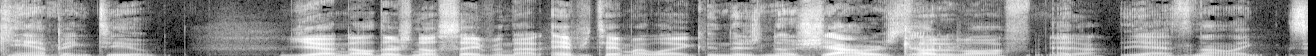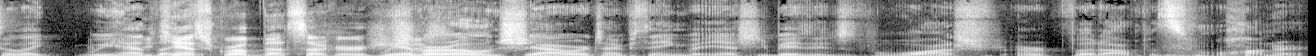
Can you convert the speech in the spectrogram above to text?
Camping too, yeah, no, there's no saving that. Amputate my leg. and there's no showers. Cut there. it off. At- yeah. yeah. It's not like so. Like we had You like can't scrub that sucker. we have our own shower type thing, but yeah, she basically just washed her foot off with some water.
